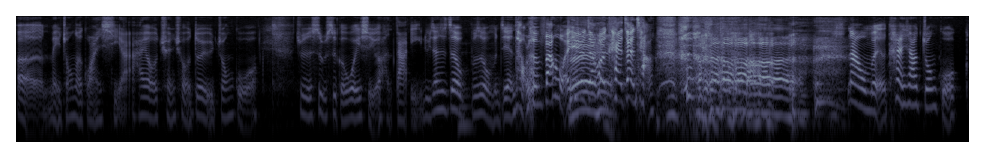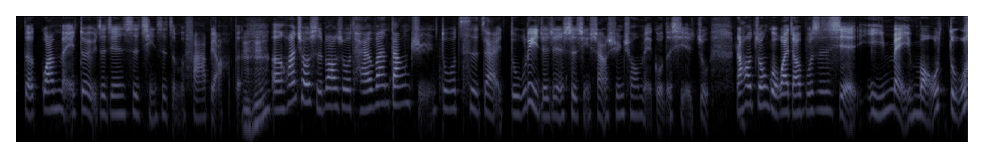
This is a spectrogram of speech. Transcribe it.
呃美中的关系啊，还有全球对于中国就是是不是个威胁有很大疑虑。但是这不是我们今天讨论范围，因为这会开战场。那我们看一下中国的官媒对于这件事情是怎么发表的。嗯呃，《环球时报》说，台湾当局多次在独立这件事情上寻求美国的协助，然后中国外交部是写以美谋独，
